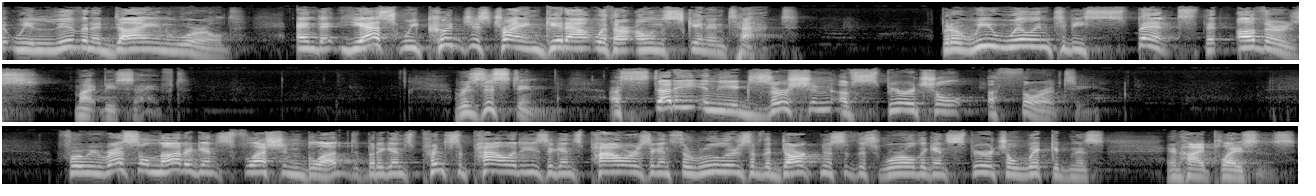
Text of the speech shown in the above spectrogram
that we live in a dying world and that, yes, we could just try and get out with our own skin intact. But are we willing to be spent that others might be saved? Resisting, a study in the exertion of spiritual authority. For we wrestle not against flesh and blood, but against principalities, against powers, against the rulers of the darkness of this world, against spiritual wickedness in high places.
